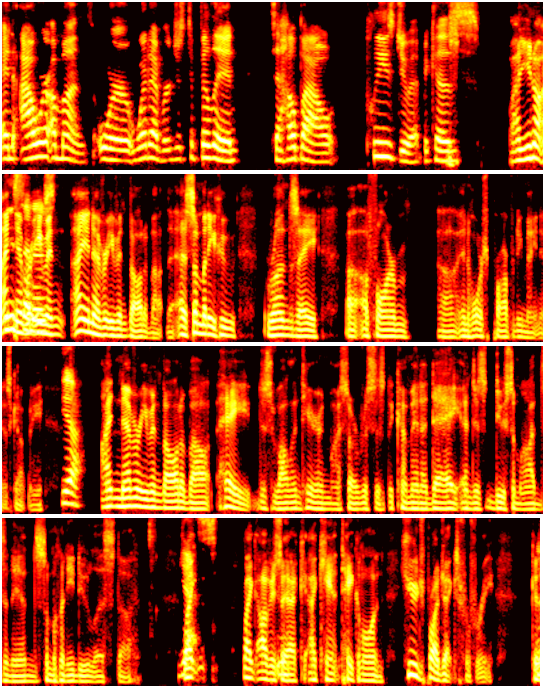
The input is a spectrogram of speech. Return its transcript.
an hour a month or whatever, just to fill in to help out, please do it because Uh, you know, I never centers- even I never even thought about that. As somebody who runs a uh, a farm uh, and horse property maintenance company, yeah, I never even thought about hey, just volunteering my services to come in a day and just do some odds and ends, some honeydew list stuff. Like, yes, Like obviously, I, I can't take on huge projects for free because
